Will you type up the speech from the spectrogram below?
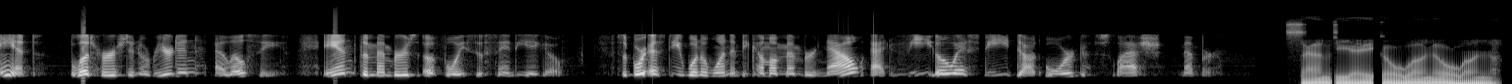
and Bloodhurst and O'Reardon, LLC, and the members of Voice of San Diego. Support SD 101 and become a member now at vosd.org slash member. San Diego 101.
